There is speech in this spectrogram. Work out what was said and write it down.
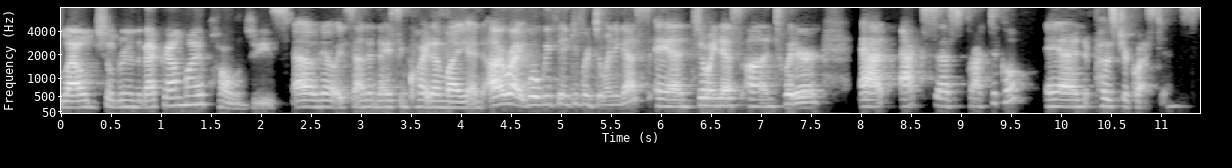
loud children in the background, my apologies. Oh, no, it sounded nice and quiet on my end. All right. Well, we thank you for joining us and join us on Twitter at Access Practical and post your questions.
